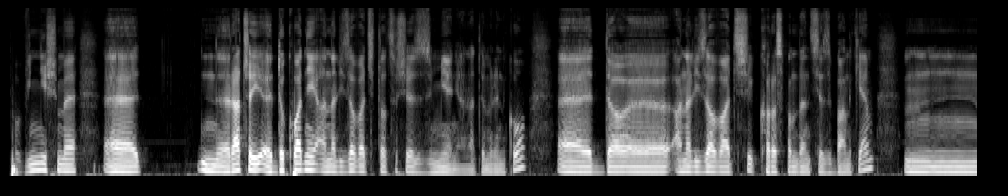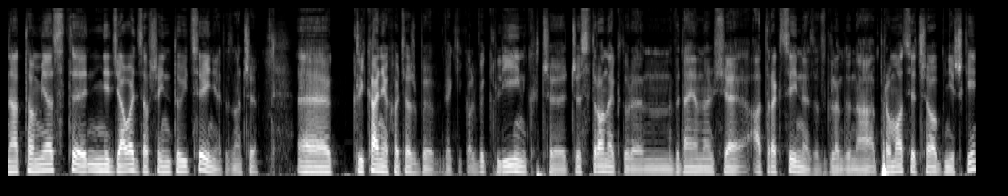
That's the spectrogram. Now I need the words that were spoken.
powinniśmy raczej dokładniej analizować to, co się zmienia na tym rynku, do, analizować korespondencję z bankiem, natomiast nie działać zawsze intuicyjnie, to znaczy klikanie chociażby w jakikolwiek link czy, czy stronę, które wydają nam się atrakcyjne ze względu na promocje czy obniżki,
